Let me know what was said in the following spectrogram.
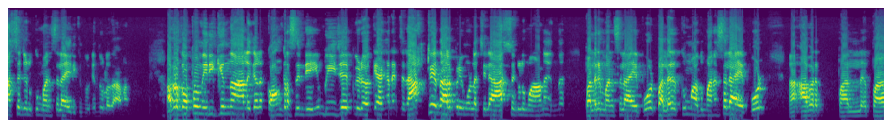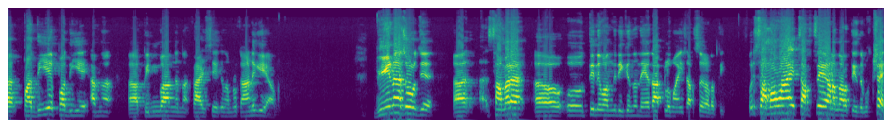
ആശകൾക്കും മനസ്സിലായിരിക്കുന്നു എന്നുള്ളതാണ്. അവർക്കൊപ്പം ഇരിക്കുന്ന ആളുകൾ കോൺഗ്രസിന്റെയും ബി ജെ പിയുടെ ഒക്കെ അങ്ങനെ രാഷ്ട്രീയ താല്പര്യമുള്ള ചില ആശകളുമാണ് എന്ന് പലരും മനസ്സിലായപ്പോൾ പലർക്കും അത് മനസ്സിലായപ്പോൾ അവർ പല പതിയെ പതിയെ അങ്ങ് പിൻവാങ്ങുന്ന കാഴ്ചയൊക്കെ നമ്മൾ കാണുകയാണ്. വീണ ജോർജ് ആ, സമര ആ, ത്തിന് വന്നിരിക്കുന്ന നേതാക്കളുമായി ചർച്ച നടത്തി. ഒരു സമവായ ചർച്ചയാണ് നടത്തിയത്. പക്ഷേ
